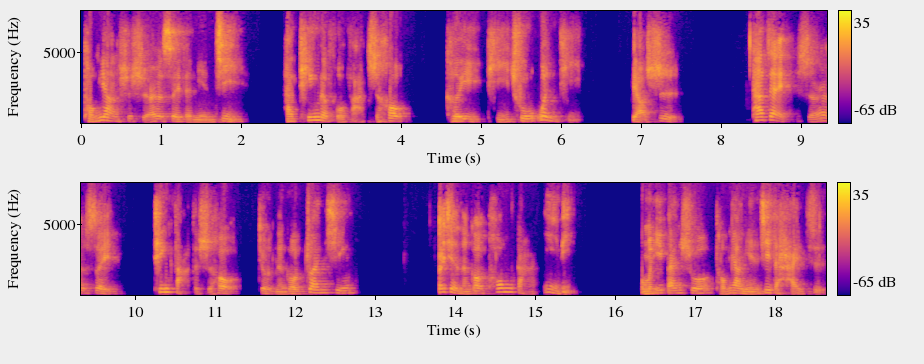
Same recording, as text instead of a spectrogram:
同样是十二岁的年纪，他听了佛法之后。可以提出问题，表示他在十二岁听法的时候就能够专心，而且能够通达义理。我们一般说，同样年纪的孩子，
